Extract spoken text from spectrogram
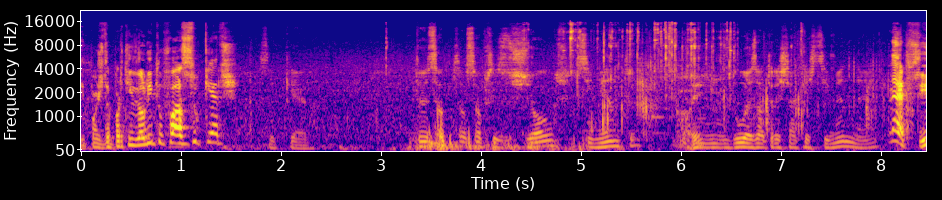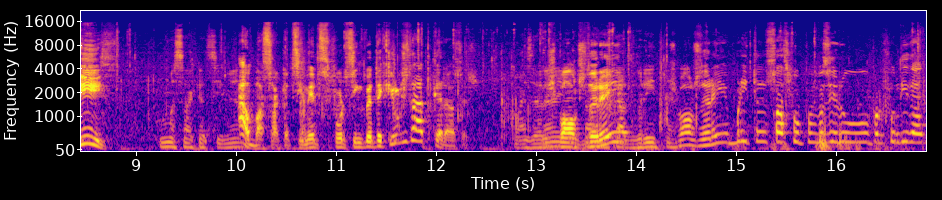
E depois a partir dali tu fazes o que queres. se quer. Então eu só, só, só preciso de tijolos, cimento, um- duas ou três sacas de cimento, não é? Não é preciso. Uma saca de cimento, Ah, uma saca de cimento, se for 50 kg, dá-te, caraças. mais areia, Os baldes de um areia, brita. os baldes de areia, brita, só se for para fazer o- a profundidade.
